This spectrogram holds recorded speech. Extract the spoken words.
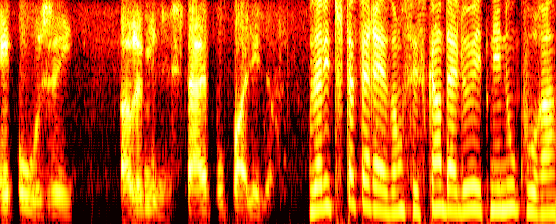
imposée par le ministère pour pas aller là. Vous avez tout à fait raison. C'est scandaleux et tenez-nous au courant.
